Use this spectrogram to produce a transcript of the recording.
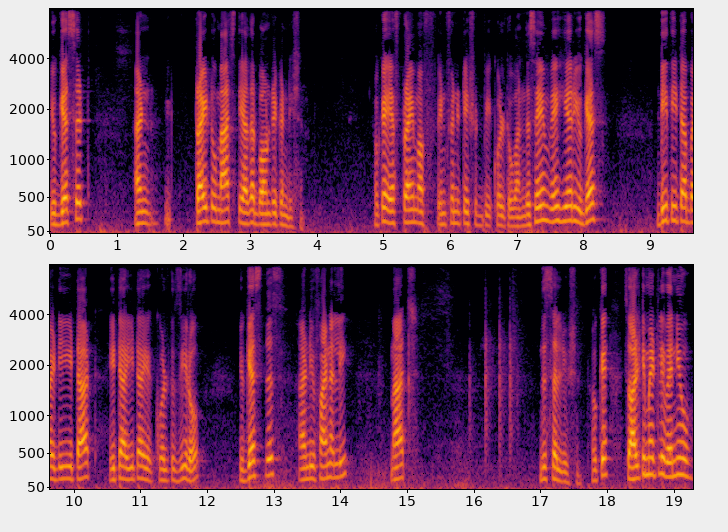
you guess it and try to match the other boundary condition. Okay f prime of infinity should be equal to 1 the same way here you guess d theta by d eta eta eta equal to 0 you guess this and you finally match this solution. Okay? So ultimately when you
